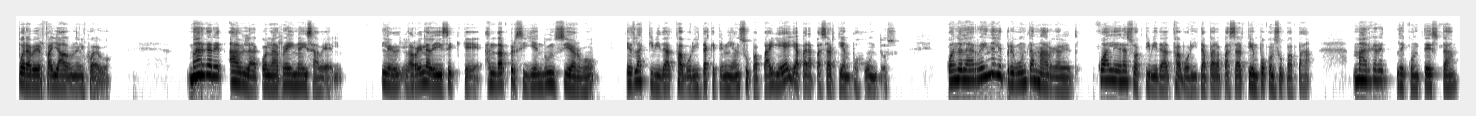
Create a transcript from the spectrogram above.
por haber fallado en el juego. Margaret habla con la reina Isabel. la reina le dice que andar persiguiendo un ciervo es la actividad favorita que tenían su papá y ella para pasar tiempo juntos. Cuando la reina le pregunta a Margaret cuál era su actividad favorita para pasar tiempo con su papá, Margaret le contesta,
